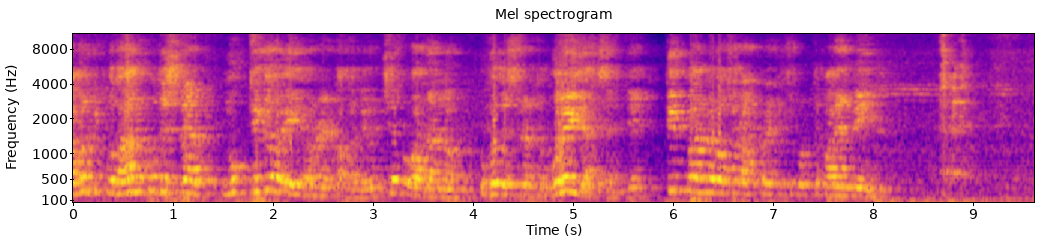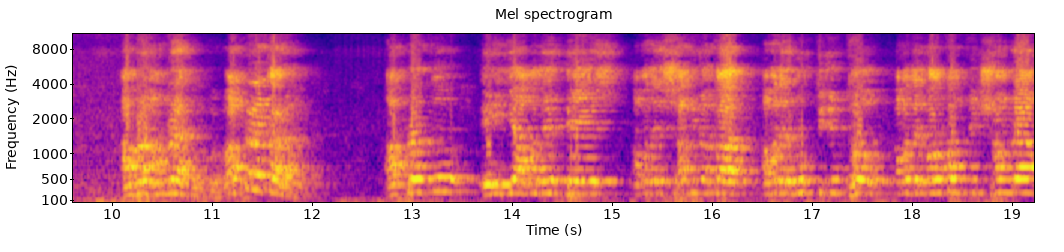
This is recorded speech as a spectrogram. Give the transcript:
এমনকি প্রধান উপদেষ্টার মুখ থেকেও এই ধরনের কথা বেরোচ্ছে এবং অন্যান্য উপদেষ্টার তো বলেই যাচ্ছেন যে তিপ্পান্ন বছর আপনারা কিছু করতে পারেননি। আমরা আমরা এখন করব। আপনারা কারা? আপনারা তো এই যে আমাদের দেশ, আমাদের স্বাধীনতা, আমাদের মুক্তিযুদ্ধ, আমাদের গণতান্ত্রিক সংগ্রাম,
